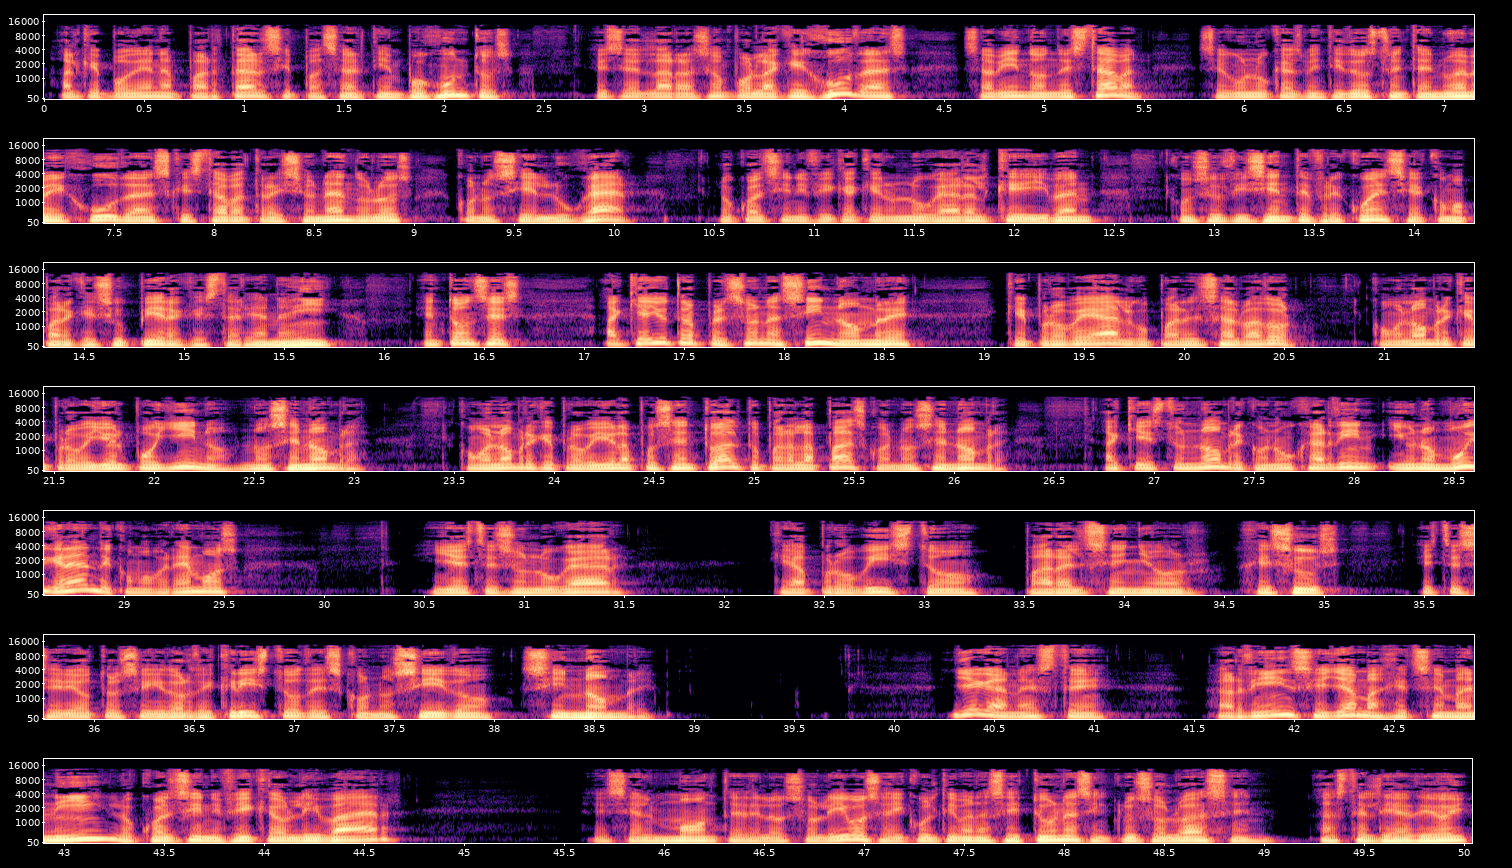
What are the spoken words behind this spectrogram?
al que podían apartarse y pasar tiempo juntos. Esa es la razón por la que Judas sabía dónde estaban. Según Lucas 22.39, Judas, que estaba traicionándolos, conocía el lugar, lo cual significa que era un lugar al que iban con suficiente frecuencia como para que supiera que estarían ahí. Entonces, aquí hay otra persona sin nombre que provee algo para el Salvador, como el hombre que proveyó el pollino, no se nombra como el hombre que proveyó el aposento alto para la Pascua, no se nombra. Aquí está un hombre con un jardín y uno muy grande, como veremos, y este es un lugar que ha provisto para el Señor Jesús. Este sería otro seguidor de Cristo, desconocido, sin nombre. Llegan a este jardín, se llama Getsemaní, lo cual significa olivar. Es el monte de los olivos, ahí cultivan aceitunas, incluso lo hacen hasta el día de hoy.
